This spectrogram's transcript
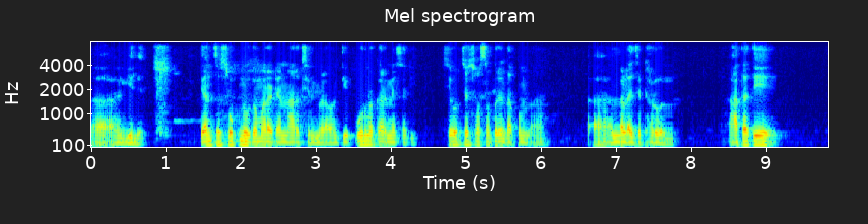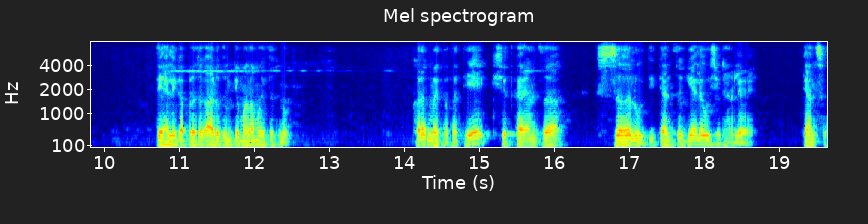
अं, गेले. त्यांचं स्वप्न होतं मराठ्यांना आरक्षण मिळावं आणि ते पूर्ण करण्यासाठी शेवटच्या श्वासापर्यंत आपण लढायचं ठरवलं. आता ते ते हेलिकॉप्टरचं काढून ते मला माहीतच नव्हतं. खरंच माहीत नव्हतं. ते शेतकऱ्यांचं सहल होती. त्यांचं गेल्या वर्षी ठरलेलं आहे. त्यांचं.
